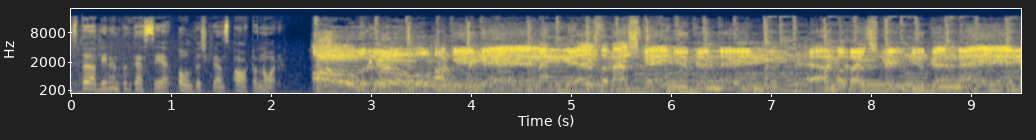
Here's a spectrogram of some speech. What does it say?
Stödlinjen.se, åldersgräns 18 år. Oh, the good hockey game is the best game you can name. And the best game you can name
